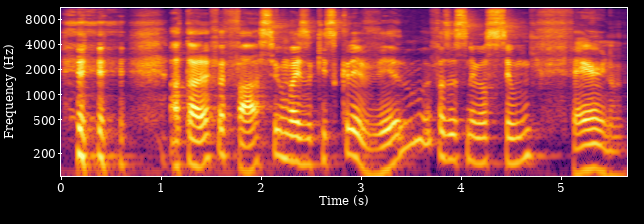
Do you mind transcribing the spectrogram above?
a tarefa é fácil, mas o que escrever vai fazer esse negócio ser um inferno.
